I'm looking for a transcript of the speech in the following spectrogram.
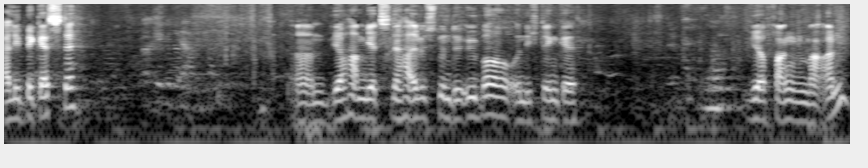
Ja, liebe Gäste, ähm, wir haben jetzt eine halbe Stunde über und ich denke, wir fangen mal an.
